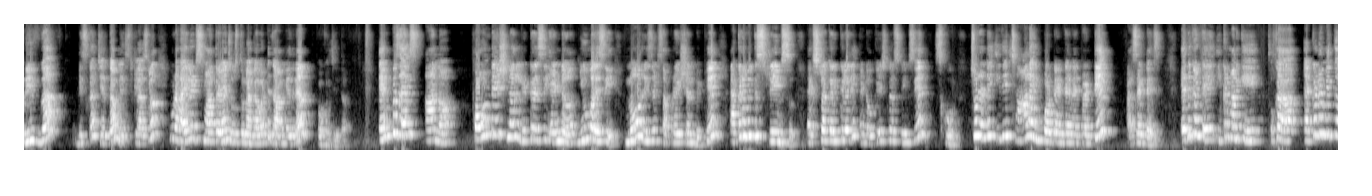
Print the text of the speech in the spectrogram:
బ్రీఫ్గా డిస్కస్ చేద్దాం. నెక్స్ట్ క్లాస్లో ఇప్పుడు హైలైట్స్ మాత్రమే చూస్తున్నాం కాబట్టి దాని మీదనే ఫోకస్ చేద్దాం. Emphasise on foundational literacy and numeracy. No result separation between academic streams. Extra curricular and vocational streams in school చూడండి ఇది చాలా ఇంపార్టెంట్ అయినటువంటి సెంటెన్స్ ఎందుకంటే ఇక్కడ మనకి ఒక అకాడమిక్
